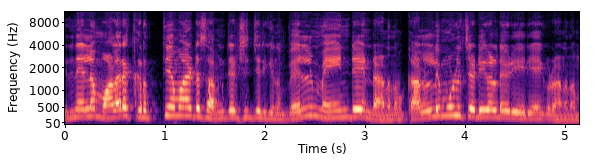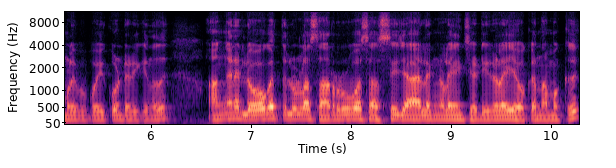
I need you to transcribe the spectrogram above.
ഇതിനെല്ലാം വളരെ കൃത്യമായിട്ട് സംരക്ഷിച്ചിരിക്കുന്നു. വെൽ മെയിന്റെയിൻഡ് ആണ്. നമുക്ക് കള്ളിമുള്ളി ചെടികളുടെ ഒരു ഏരിയയിൽ കൂടെയാണ് നമ്മളിപ്പോൾ പോയിക്കൊണ്ടിരിക്കുന്നത്. അങ്ങനെ ലോകത്തിലുള്ള സർവ സസ്യജാലങ്ങളെയും ചെടികളെയും ഒക്കെ നമുക്ക്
